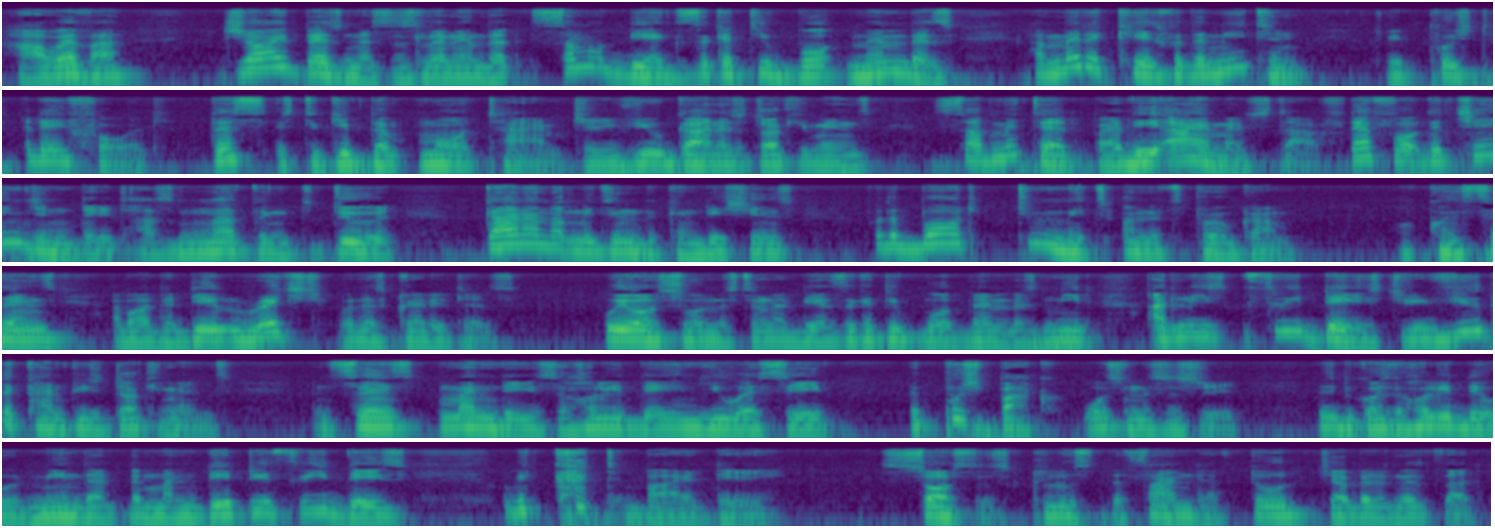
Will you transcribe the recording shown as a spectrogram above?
However, Joy Business is learning that some of the executive board members have made a case for the meeting to be pushed a day forward. This is to give them more time to review Ghana's documents submitted by the IMF staff. Therefore, the change in date has nothing to do with Ghana not meeting the conditions for the board to meet on its program or concerns about the deal reached with its creditors. We also understand that the executive board members need at least three days to review the country's documents, and since Monday is a holiday in USA, the pushback was necessary. This is because the holiday would mean that the mandatory three days will be cut by a day. Sources close to the fund have told Business that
